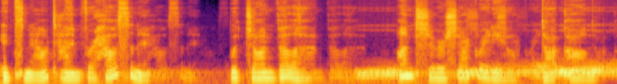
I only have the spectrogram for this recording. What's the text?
It's now time for House'n It with John Vella on SugarShackRadio.com.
